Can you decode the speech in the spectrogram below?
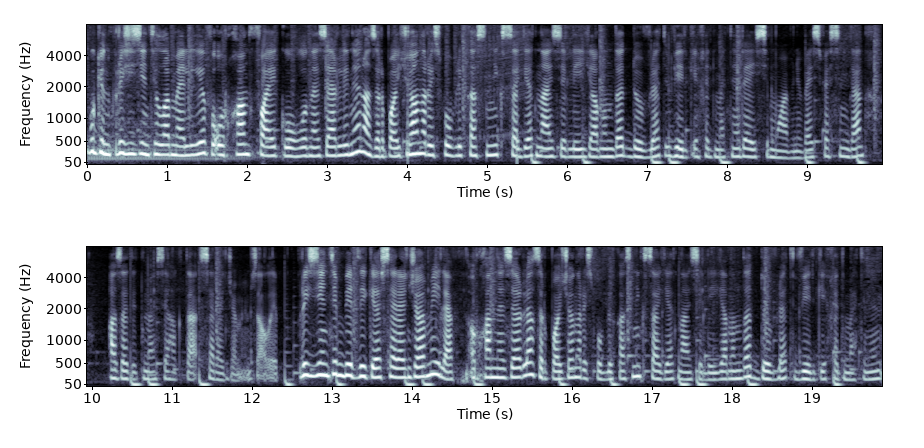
Bu gün prezident İlham Əliyev Orxan Faiqoğlu Nəzərlinin Azərbaycan Respublikasının İqtisadiyyat Nazirliyi yanında Dövlət Vergi Xidmətinin rəisi müavini vəzifəsindən azad etməsi haqqında sərəncam imzalayıb. Prezidentin bir digər sərəncamı ilə Orxan Nəzərli Azərbaycan Respublikasının İqtisadiyyat Nazirliyi yanında Dövlət Vergi Xidmətinin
